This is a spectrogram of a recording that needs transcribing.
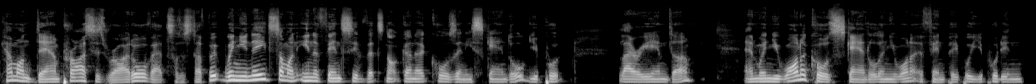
Come on down, price is right, all that sort of stuff. But when you need someone inoffensive that's not going to cause any scandal, you put Larry Emdur. And when you want to cause scandal and you want to offend people, you put in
